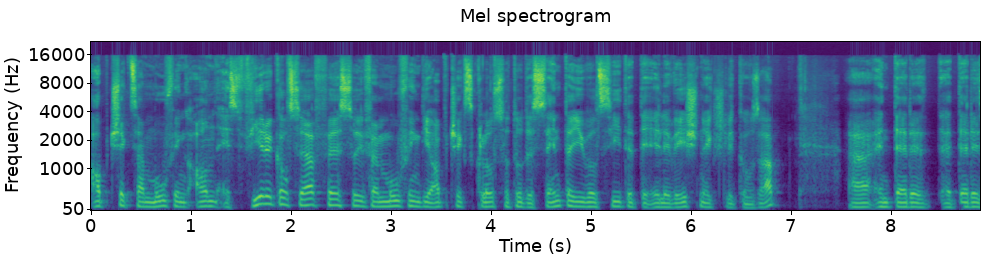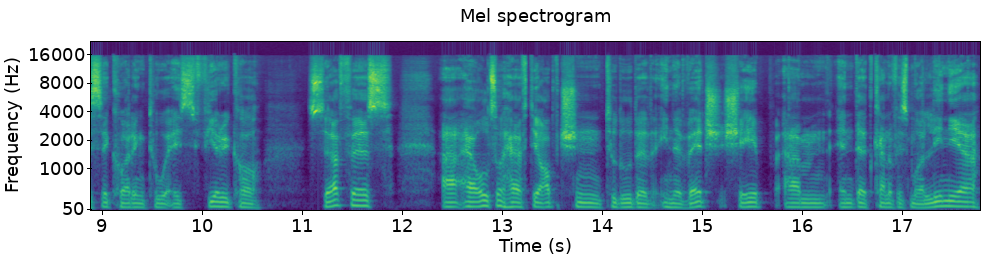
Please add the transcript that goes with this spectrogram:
objects are moving on a spherical surface. So if I'm moving the objects closer to the center, you will see that the elevation actually goes up. Uh, and that is, uh, that is according to a spherical surface. Uh, I also have the option to do that in a wedge shape, um, and that kind of is more linear,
